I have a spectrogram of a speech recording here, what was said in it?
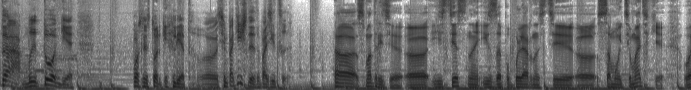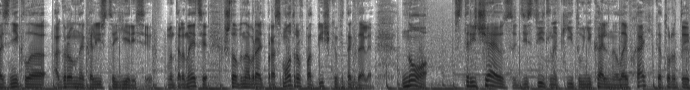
да, в итоге, после стольких лет, э, симпатична эта позиция? Э, Смотрите, э, естественно, из-за популярности э, самой тематики возникло огромное количество ереси в интернете, чтобы набрать просмотров, подписчиков и так далее. Но встречаются действительно какие-то уникальные лайфхаки, которые ты,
